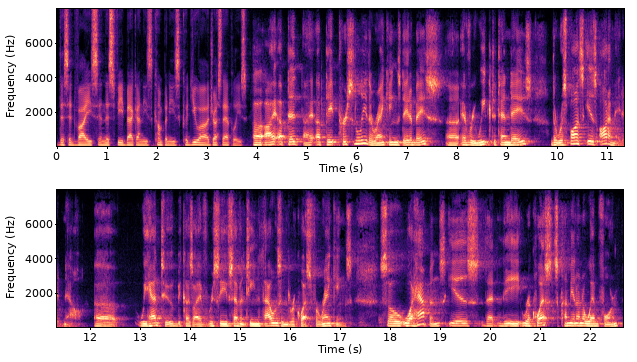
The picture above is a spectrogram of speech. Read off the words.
this advice and this feedback on these companies. Could you uh, address that, please? Uh, I update I update personally the rankings database uh, every week to 10 days. The response is automated now. Uh, we had to because I've received 17,000 requests for rankings. So what happens is that the requests come in on a web form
